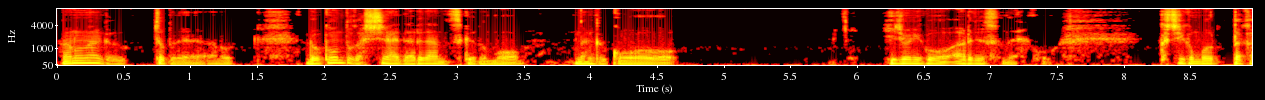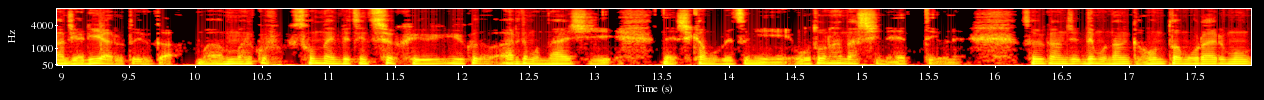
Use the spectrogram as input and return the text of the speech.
あのなんか、ちょっとね、あの、録音とかしないであれなんですけども、なんかこう、非常にこう、あれですね、こう、口ごもった感じがリアルというか、まあ、あんまりこうそんなに別に強く言うことはあれでもないし、ね、しかも別に大人だしねっていうね、そういう感じで、でもなんか本当はもらえるもん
